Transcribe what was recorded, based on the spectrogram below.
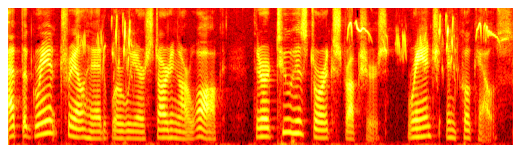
at the Grant Trailhead where we are starting our walk, there are two historic structures, ranch and cookhouse.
